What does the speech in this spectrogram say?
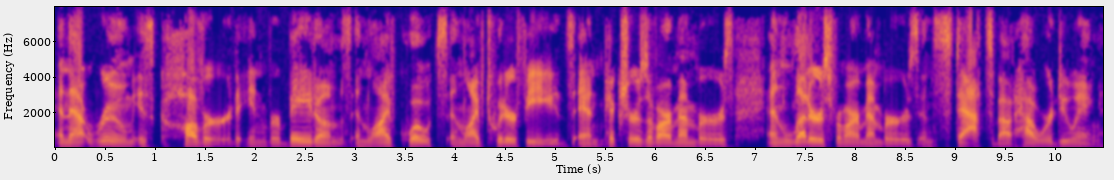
And that room is covered in verbatims and live quotes and live Twitter feeds and pictures of our members and letters from our members and stats about how we're doing.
